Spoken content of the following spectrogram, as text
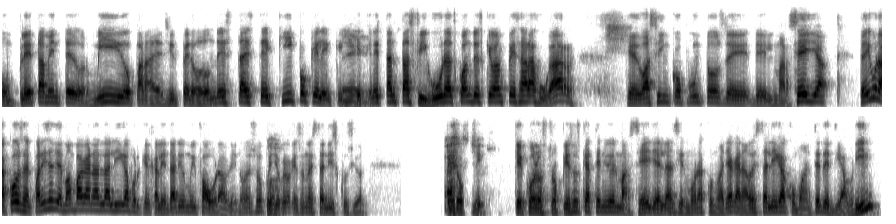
completamente dormido, para decir, pero ¿dónde está este equipo que, le, que, tiene tantas figuras? ¿Cuándo es que va a empezar a jugar? Quedó a cinco puntos de, del Marsella te digo una cosa, el Paris Saint Germain va a ganar la liga porque el calendario es muy favorable, ¿no? Eso, pues yo creo que eso no está en discusión. Ah, Pero que, con los tropiezos que ha tenido el Marsella, el el Mónaco no haya ganado esta liga como antes desde abril,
